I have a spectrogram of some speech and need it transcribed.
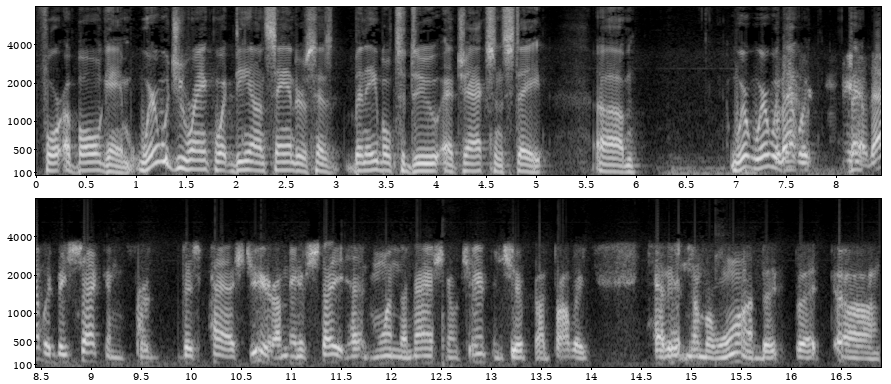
for a bowl game. Where would you rank what Deion Sanders has been able to do at Jackson State? Um, Where where would Well, that, that would yeah, that would be second for this past year. I mean, if State hadn't won the national championship, I'd probably have it number one. But but uh,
